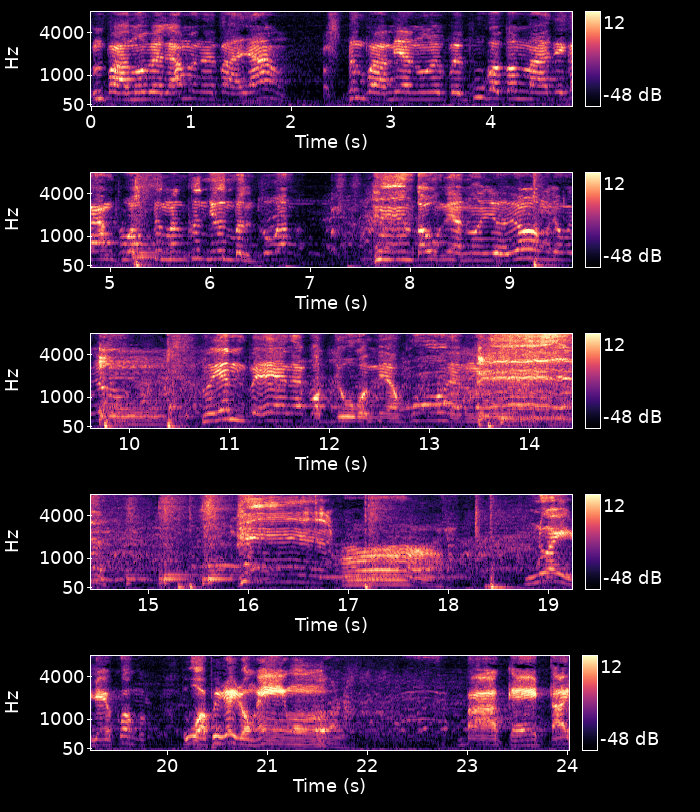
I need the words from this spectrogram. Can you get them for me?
งกับไม่เคยพาไปเตี๋ยวไหนเอะมึงวันนั้นกูแล้วมันป่าหน่วยไปแล้วมันในป่าย่างดึงป่าเมียหน่วยไปพูกับต้นไม้ที่กลางพวกถึงมันขึ้นยืนบนพวกเต้าเมียหน่วยเยอะย่องย่องย่องเรียนไปนะกบอยู่กับเมียกูนะแม่เหนื่อยแล้วก็หัวพี่ได้ร้องแหงบาแก่ตาย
